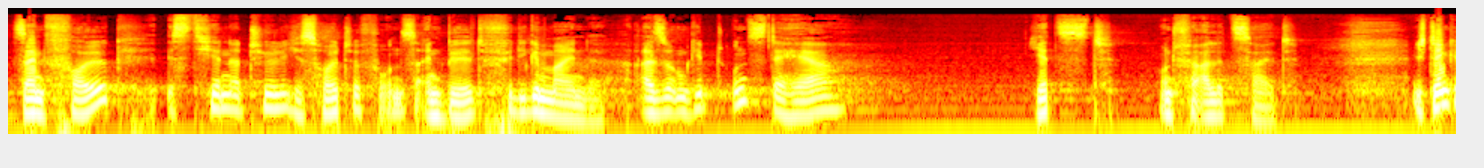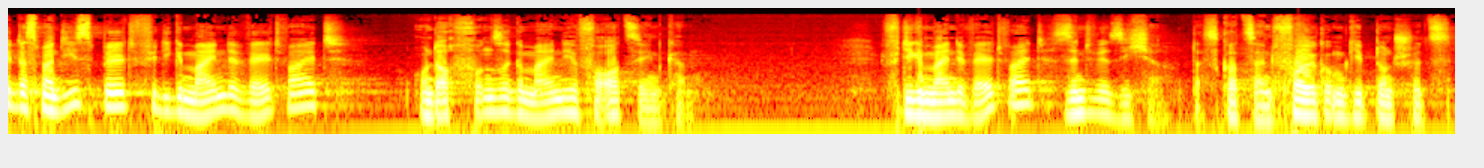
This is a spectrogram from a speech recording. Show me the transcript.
sein Volk ist hier natürlich, ist heute für uns ein Bild für die Gemeinde. Also umgibt uns der Herr jetzt und für alle Zeit. Ich denke, dass man dieses Bild für die Gemeinde weltweit und auch für unsere Gemeinde hier vor Ort sehen kann. Für die Gemeinde weltweit sind wir sicher, dass Gott sein Volk umgibt und schützt.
